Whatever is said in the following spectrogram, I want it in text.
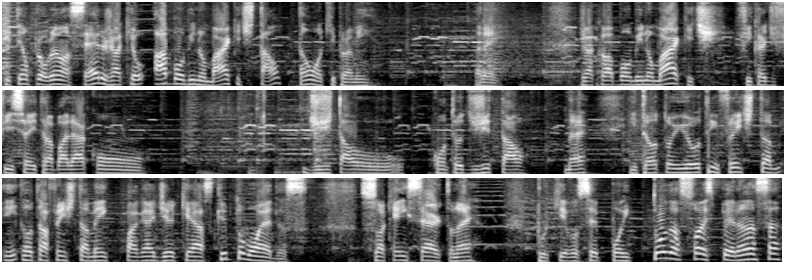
Que tem um problema sério, já que eu abomino marketing tal, tão aqui pra mim. Pera aí. Já que eu abomino marketing, fica difícil aí trabalhar com digital, conteúdo digital né? Então eu tô em outra em frente também, outra frente também para ganhar dinheiro que é as criptomoedas. Só que é incerto, né? Porque você põe toda a sua esperança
